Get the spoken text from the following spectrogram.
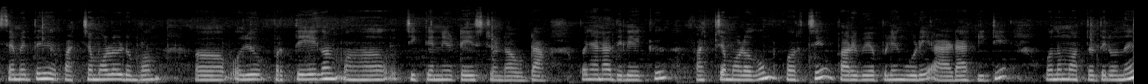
സമയത്ത് പച്ചമുളക് ഇടുമ്പം ഒരു പ്രത്യേകം ചിക്കന് ടേസ്റ്റ് ഉണ്ടാവും കേട്ടോ അപ്പോൾ ഞാൻ അതിലേക്ക് പച്ചമുളകും കുറച്ച് കറിവേപ്പിലയും കൂടി ആഡ് ആക്കിയിട്ട് ഒന്ന് മൊത്തത്തിലൊന്ന്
